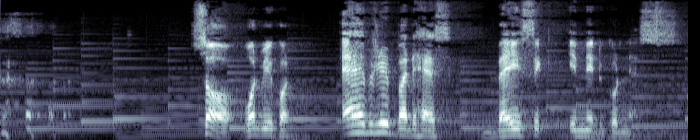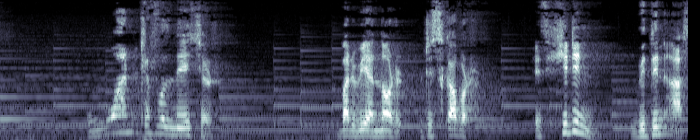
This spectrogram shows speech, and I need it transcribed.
so what we call everybody has basic innate goodness, wonderful nature, but we are not discover. It's hidden within us.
